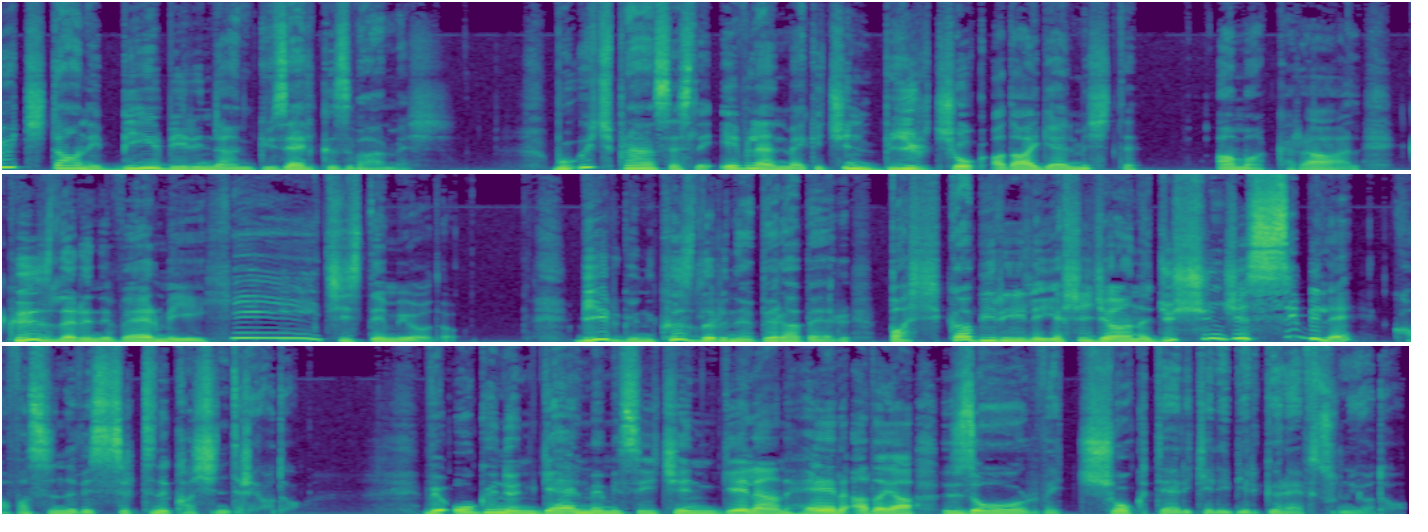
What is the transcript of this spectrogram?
üç tane birbirinden güzel kızı varmış. Bu üç prensesle evlenmek için birçok aday gelmişti. Ama kral kızlarını vermeyi hiç istemiyordu. Bir gün kızlarını beraber başka biriyle yaşayacağını düşüncesi bile kafasını ve sırtını kaşındırıyordu. Ve o günün gelmemesi için gelen her adaya zor ve çok tehlikeli bir görev sunuyordu.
